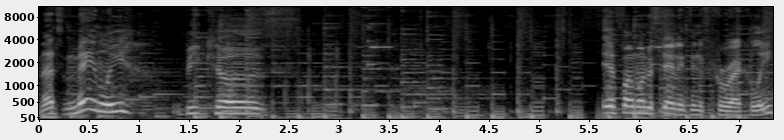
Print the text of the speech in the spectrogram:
And that's mainly because if I'm understanding things correctly,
